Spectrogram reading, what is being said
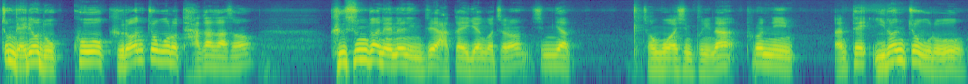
좀 내려놓고 그런 쪽으로 다가가서 그 순간에는 이제 아까 얘기한 것처럼 심리학 전공하신 분이나 프로님한테 이런 쪽으로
